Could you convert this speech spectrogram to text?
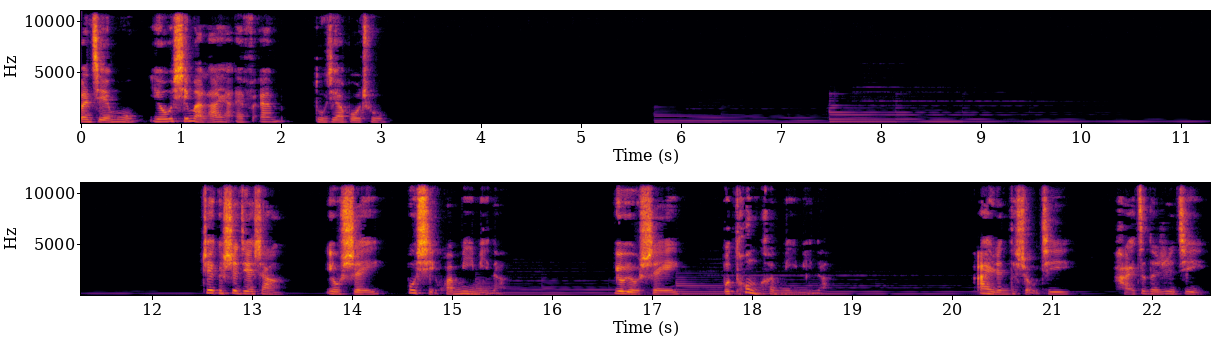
本节目由喜马拉雅 FM 独家播出。这个世界上有谁不喜欢秘密呢？又有谁不痛恨秘密呢？爱人的手机、孩子的日记、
